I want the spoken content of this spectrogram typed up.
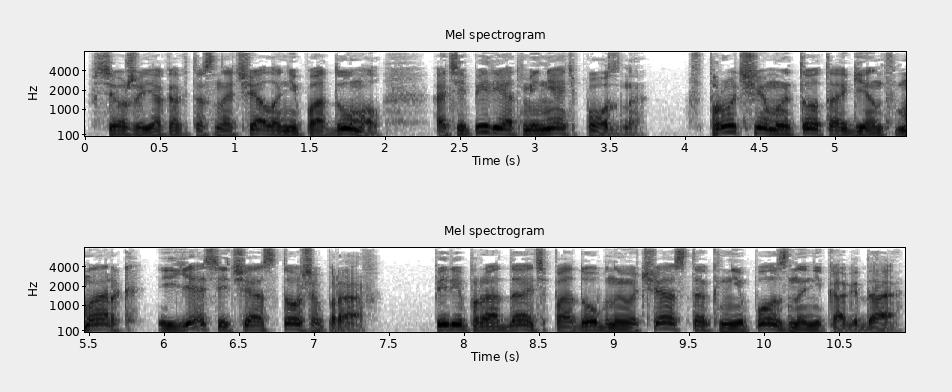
Все же я как-то сначала не подумал, а теперь и отменять поздно. Впрочем, и тот агент Марк, и я сейчас тоже прав. Перепродать подобный участок не поздно никогда.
